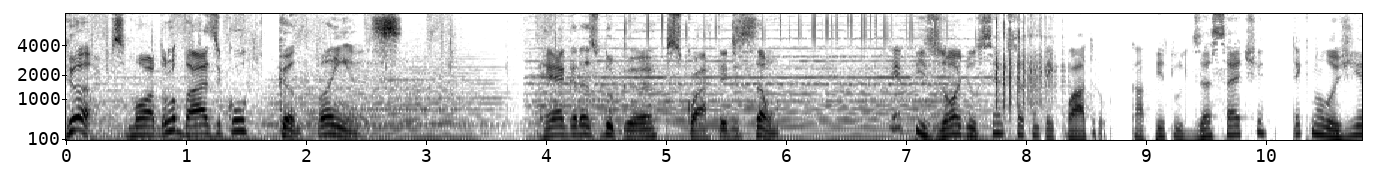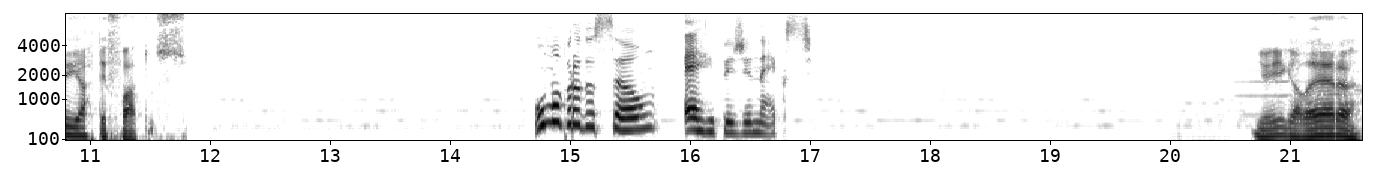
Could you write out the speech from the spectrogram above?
GURPS Módulo Básico Campanhas. Regras do GURPS Quarta Edição. Episódio 174, capítulo 17 Tecnologia e Artefatos. Uma produção RPG Next. E aí galera,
